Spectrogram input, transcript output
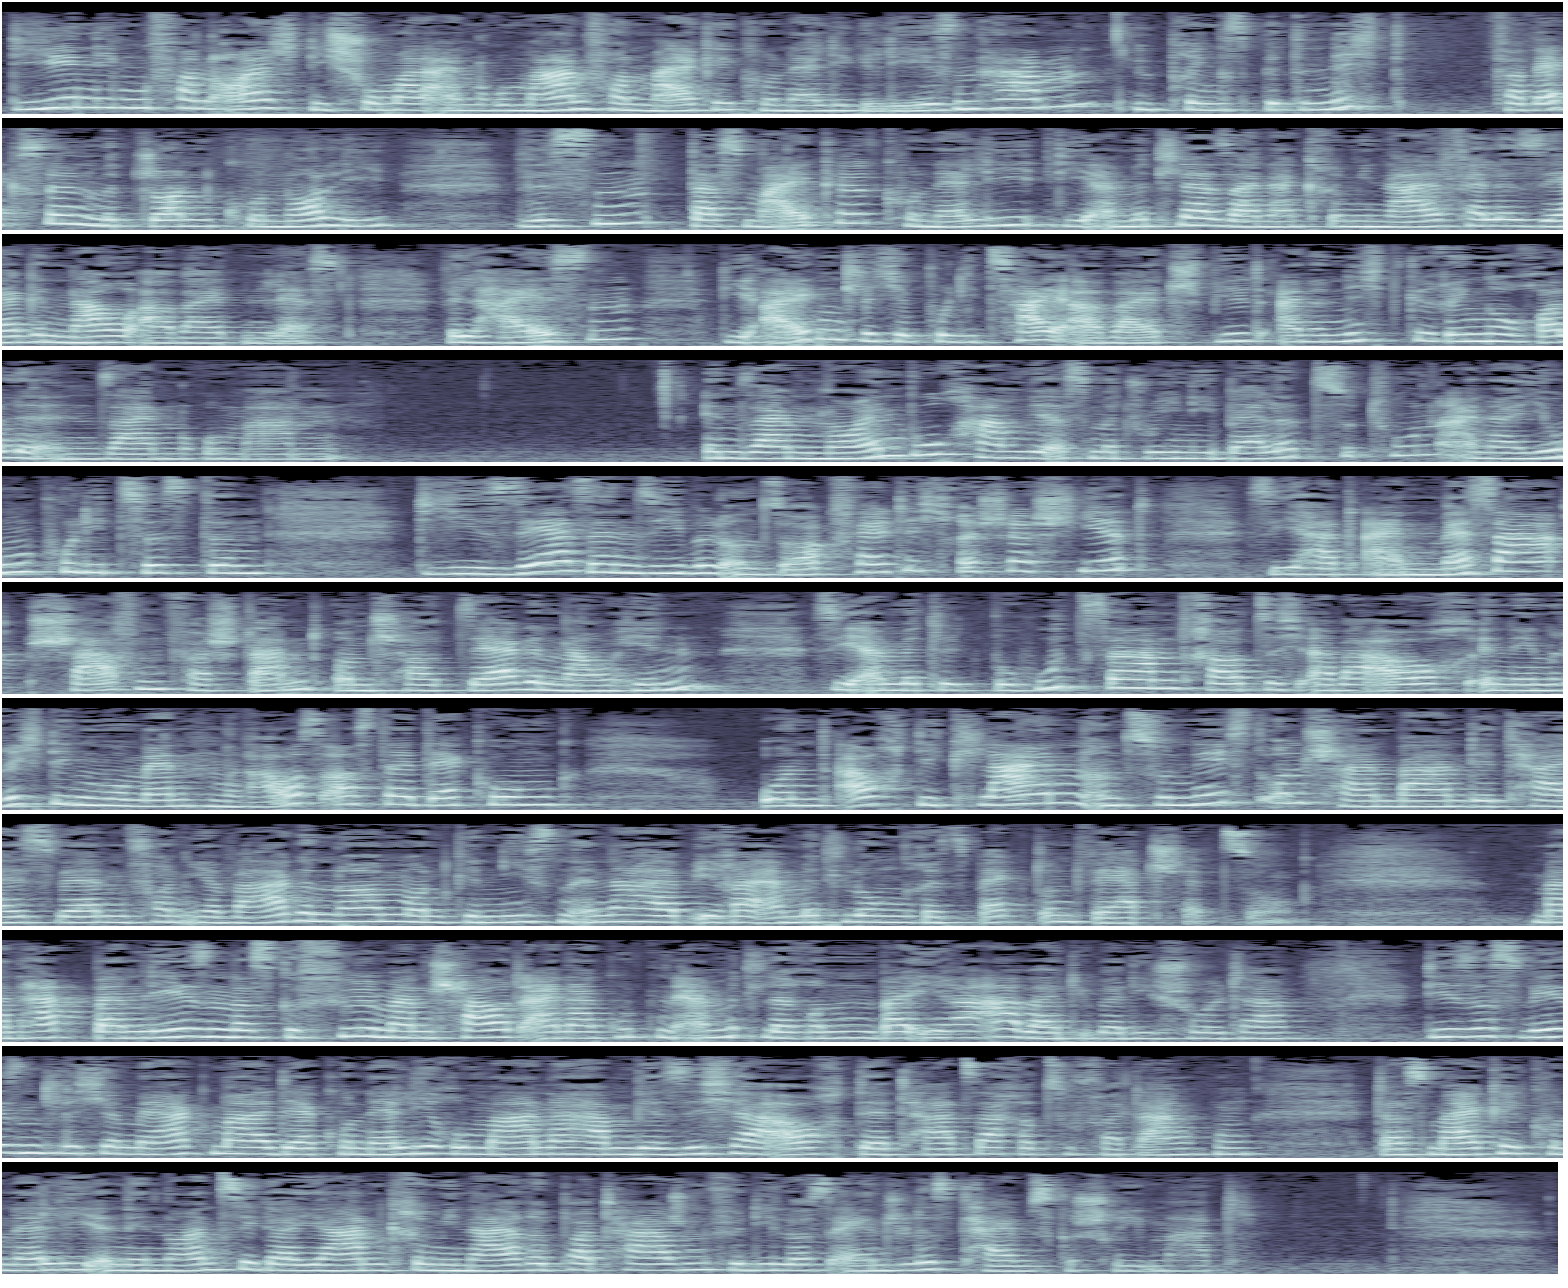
Diejenigen von euch, die schon mal einen Roman von Michael Connelly gelesen haben, übrigens bitte nicht verwechseln mit John Connolly, wissen, dass Michael Connelly die Ermittler seiner Kriminalfälle sehr genau arbeiten lässt. Will heißen, die eigentliche Polizeiarbeit spielt eine nicht geringe Rolle in seinen Romanen. In seinem neuen Buch haben wir es mit Renee Ballard zu tun, einer jungen Polizistin, die sehr sensibel und sorgfältig recherchiert. Sie hat einen messerscharfen Verstand und schaut sehr genau hin. Sie ermittelt behutsam, traut sich aber auch in den richtigen Momenten raus aus der Deckung. Und auch die kleinen und zunächst unscheinbaren Details werden von ihr wahrgenommen und genießen innerhalb ihrer Ermittlungen Respekt und Wertschätzung. Man hat beim Lesen das Gefühl, man schaut einer guten Ermittlerin bei ihrer Arbeit über die Schulter. Dieses wesentliche Merkmal der Connelly-Romane haben wir sicher auch der Tatsache zu verdanken, dass Michael Connelly in den 90er Jahren Kriminalreportagen für die Los Angeles Times geschrieben hat.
